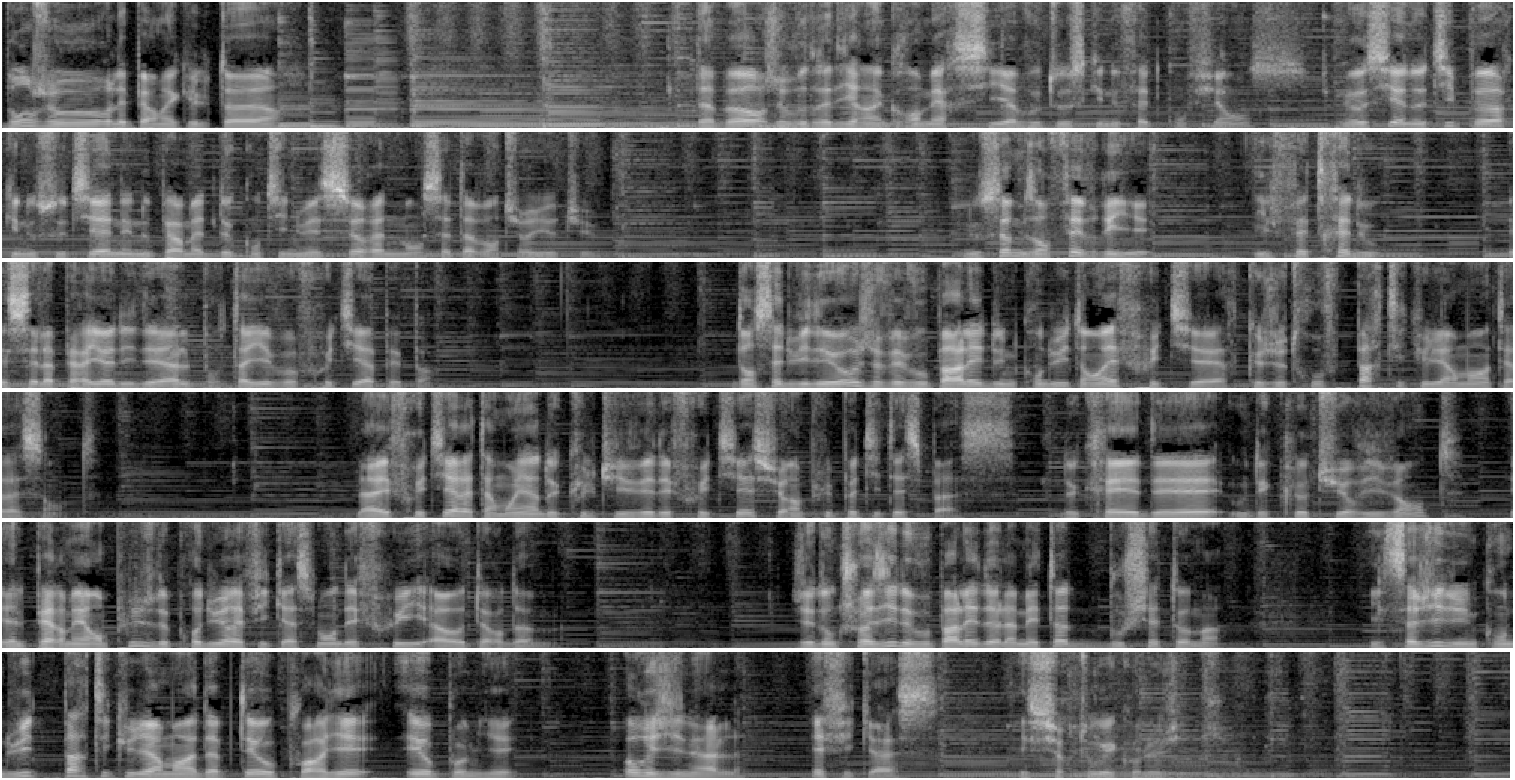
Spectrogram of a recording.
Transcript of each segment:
Bonjour les permaculteurs. D'abord, je voudrais dire un grand merci à vous tous qui nous faites confiance, mais aussi à nos tipeurs qui nous soutiennent et nous permettent de continuer sereinement cette aventure YouTube. Nous sommes en février, il fait très doux, et c'est la période idéale pour tailler vos fruitiers à pépins. Dans cette vidéo, je vais vous parler d'une conduite en haie fruitière que je trouve particulièrement intéressante. La haie fruitière est un moyen de cultiver des fruitiers sur un plus petit espace, de créer des haies ou des clôtures vivantes, et elle permet en plus de produire efficacement des fruits à hauteur d'homme. J'ai donc choisi de vous parler de la méthode Boucher-Thomas. Il s'agit d'une conduite particulièrement adaptée aux poiriers et aux pommiers, originale, efficace et surtout écologique.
